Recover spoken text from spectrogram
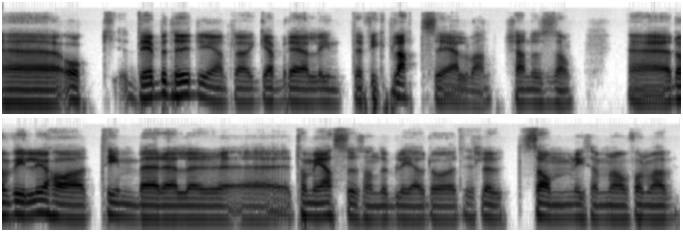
Eh, och det betyder egentligen att Gabriel inte fick plats i elvan, kändes det som. Eh, de ville ju ha Timber eller eh, Tomiyasu som det blev då till slut, som liksom någon form av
